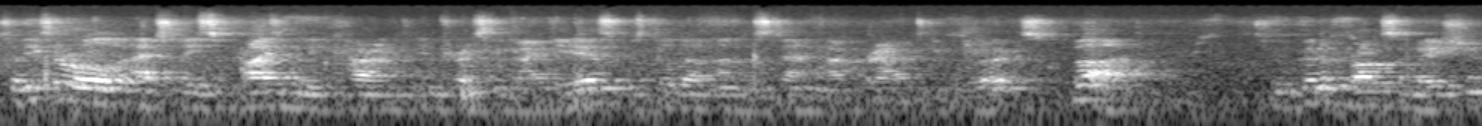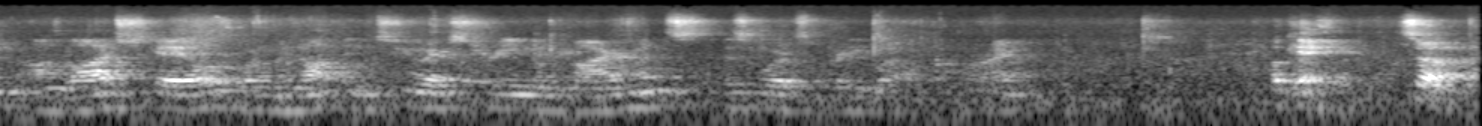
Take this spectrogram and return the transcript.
So these are all actually surprisingly current, interesting ideas. We still don't understand how gravity works, but to a good approximation on large scales, when we're not in too extreme environments, this works pretty well, all right? Okay, so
